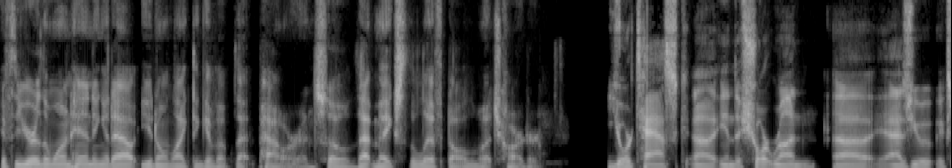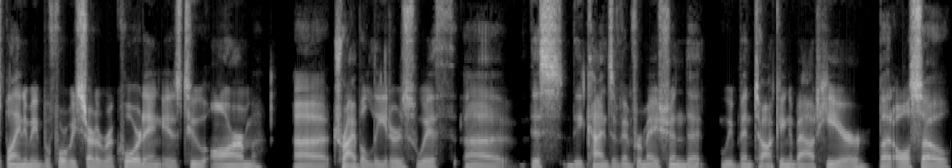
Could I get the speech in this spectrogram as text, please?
if you're the one handing it out, you don't like to give up that power, and so that makes the lift all much harder. Your task uh, in the short run, uh, as you explained to me before we started recording, is to arm uh, tribal leaders with uh, this the kinds of information that we've been talking about here, but also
